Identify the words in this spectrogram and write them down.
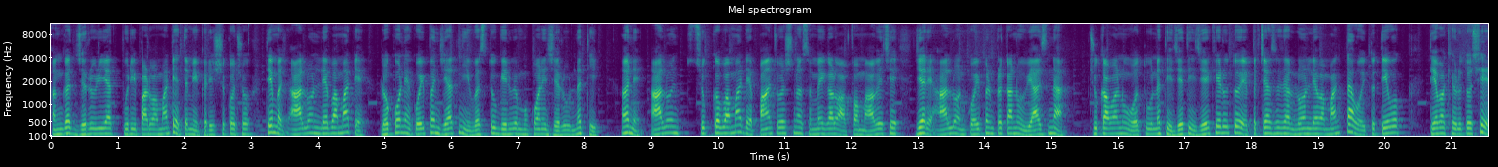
અંગત જરૂરિયાત પૂરી પાડવા માટે તમે કરી શકો છો, તેમજ આ લોન લેવા માટે લોકોને કોઈપણ જાતની વસ્તુ ગીરવે મૂકવાની જરૂર નથી. અને આ લોન ચૂકવવા માટે પાંચ વર્ષનો સમયગાળો આપવામાં આવે છે. જ્યારે આ લોન કોઈપણ પ્રકારનું વ્યાજના ચૂકવવાનું હોતું નથી. જેથી જે ખેડૂતોએ પચાસ હજાર લોન લેવા માંગતા હોય તો તેઓ તેવા ખેડૂતો છે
